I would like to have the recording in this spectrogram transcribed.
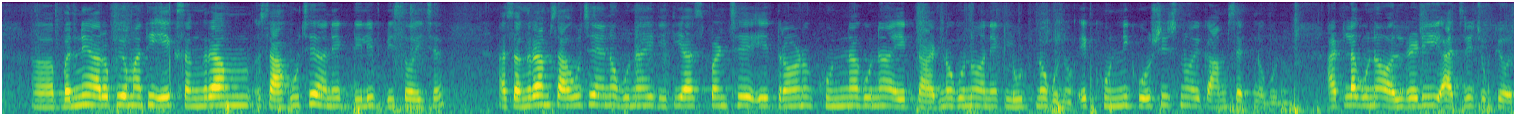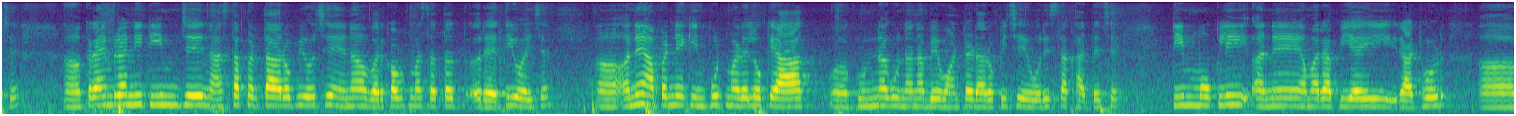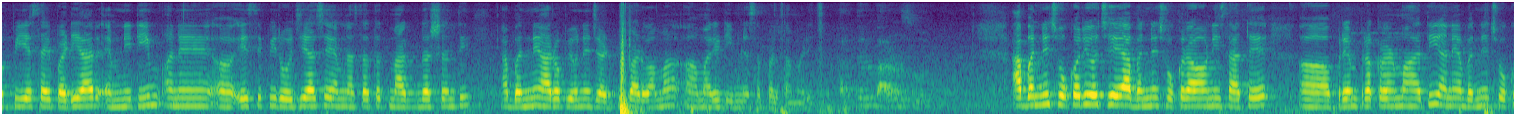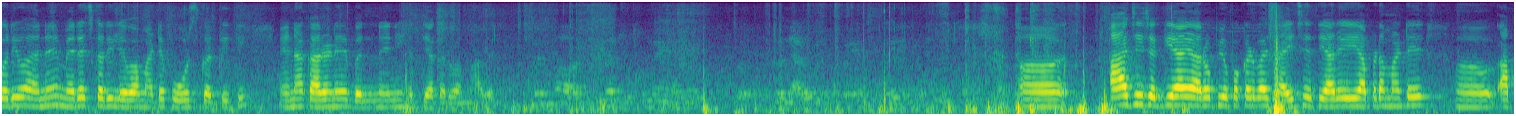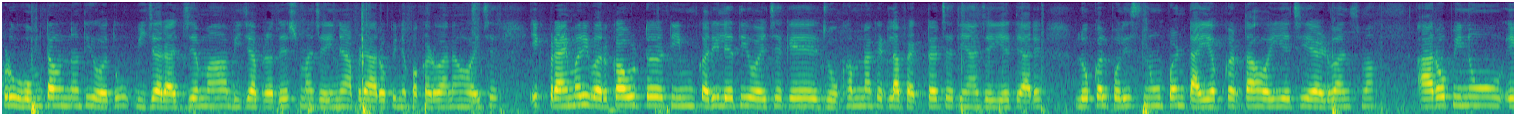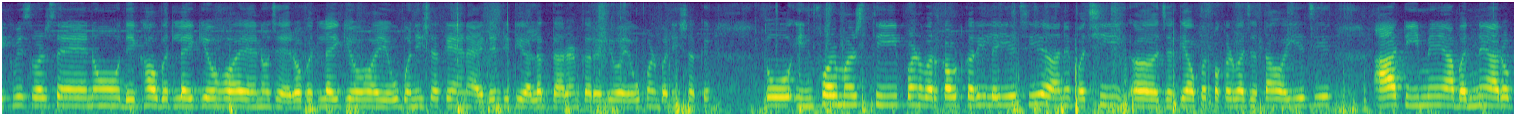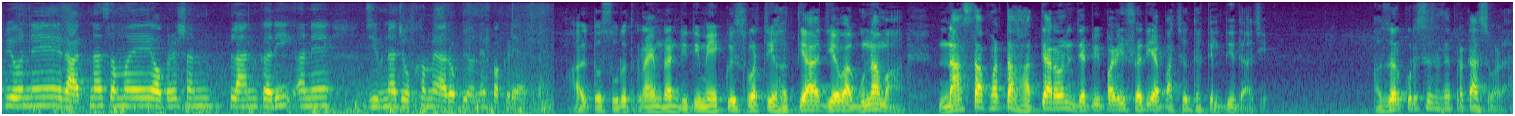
બંને આરોપીઓમાંથી એક સંગ્રામ સાહુ છે અને એક દિલીપ બિસોઈ છે. આ સંગ્રામ સાહુ છે, એનો ગુનાહિત ઇતિહાસ પણ છે. એ ત્રણ ખૂનના ગુના, એક ધાડનો ગુનો અને એક લૂંટનો ગુનો. એક ખૂનની કોશિશનો, એક આમસેટનો ગુનો. આટલા ગુના ઓલરેડી આચરી ચૂક્યો છે. ક્રાઇમ બ્રાન્ચની ટીમ જે નાસ્તા ફરતા આરોપીઓ છે, એના વર્કઆઉટમાં સતત રહેતી હોય છે. અને આપણને એક ઇનપુટ મળેલો કે આ ખૂનના ગુનાના બે વોન્ટેડ આરોપી છે એ ઓરિસ્સા ખાતે છે. ટીમ મોકલી અને અમારા પીઆઈ રાઠોડ પીએસઆઈ પઢિયાર એમની ટીમ અને એસીપી રોજિયા છે એમના સતત માર્ગદર્શનથી આ બંને આરોપીઓને ઝડપી પાડવામાં અમારી ટીમને સફળતા મળી છે. આ બંને છોકરીઓ છે આ બંને છોકરાઓની સાથે પ્રેમ પ્રકરણમાં હતી અને આ બંને છોકરીઓ એને મેરેજ કરી લેવા માટે ફોર્સ કરતી હતી. એના કારણે બંનેની હત્યા કરવામાં આવેલી. આ જે જગ્યાએ આરોપીઓ પકડવા જાય છે ત્યારે એ આપણા માટે આપણું હોમટાઉન નથી હોતું. બીજા રાજ્યમાં, બીજા પ્રદેશમાં જઈને આપણે આરોપીને પકડવાના હોય છે. એક પ્રાઇમરી વર્કઆઉટ ટીમ કરી લેતી હોય છે કે જોખમના કેટલા ફેક્ટર છે ત્યાં જઈએ ત્યારે. લોકલ પોલીસનું પણ ટાઈઅપ કરતા હોઈએ છીએ એડવાન્સમાં આરોપીનું એકવીસ વર્ષે એનો દેખાવ બદલાઈ ગયો હોય, એનો ચહેરો બદલાઈ ગયો હોય, એવું બની શકે, એને આઈડેન્ટિટી અલગ ધારણ કરેલી હોય, એવું પણ બની શકે. તો ઇન્ફોર્મર્સથી પણ વર્કઆઉટ કરી લઈએ છીએ અને પછી જગ્યા ઉપર પકડવા જતા હોઈએ છીએ. આ ટીમે, આ બંને આરોપીઓને રાતના સમયે ઓપરેશન પ્લાન કરી અને જીવના જોખમે આરોપીઓને પકડ્યા છે. હાલ તો સુરત ક્રાઇમ બ્રાન્ચની ટીમે એકવીસ વર્ષથી હત્યા જેવા ગુનામાં નાસ્તા ફરતા હત્યારોને ઝડપી પાડી સરિયા પાછળ ધકેલી દીધા છે. અઝર કુરશી સાથે પ્રકાશવાળા.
